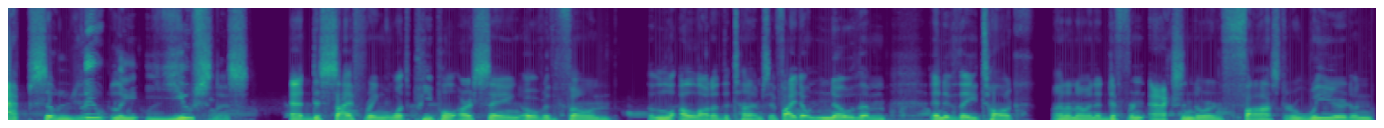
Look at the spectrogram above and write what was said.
absolutely useless at deciphering what people are saying over the phone a lot of the times. If I don't know them and if they talk, I don't know, in a different accent or fast or weird and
